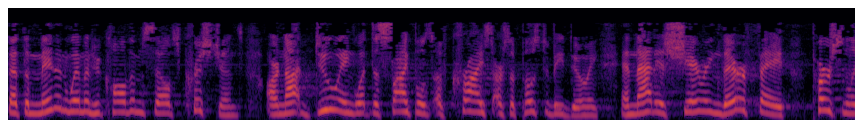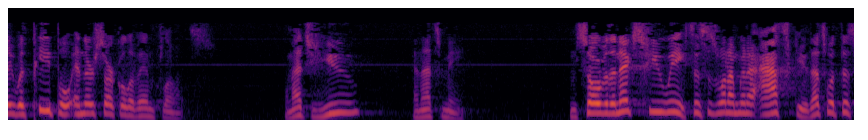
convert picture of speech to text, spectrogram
That the men and women who call themselves Christians are not doing what disciples of Christ are supposed to be doing, and that is sharing their faith personally with people in their circle of influence. And that's you, and that's me. And so over the next few weeks, this is what I'm going to ask you. That's what this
